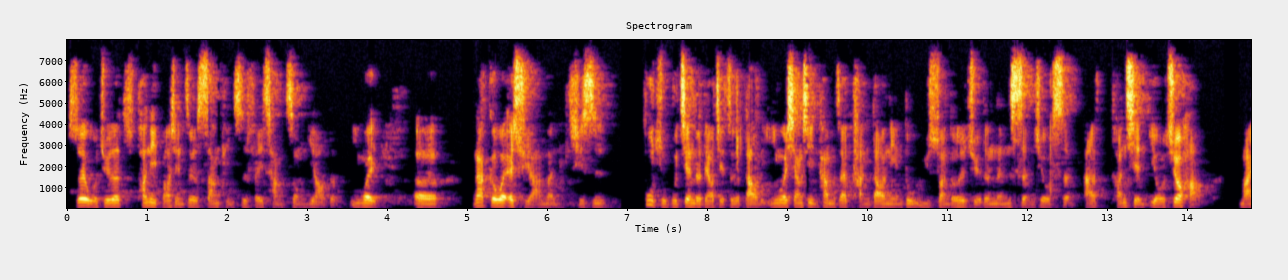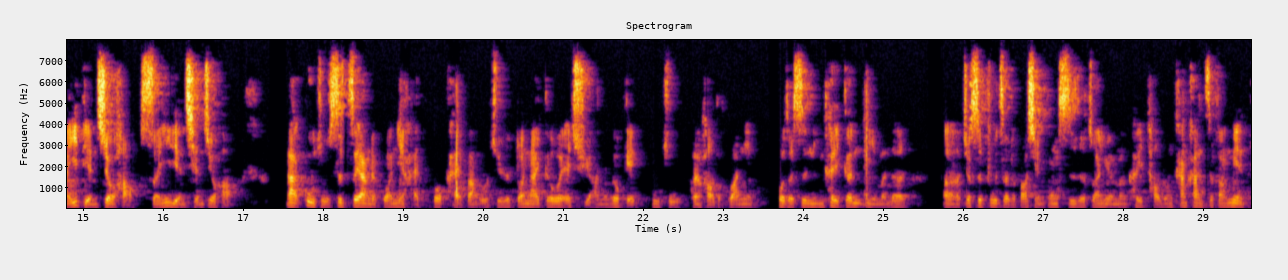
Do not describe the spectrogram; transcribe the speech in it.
所以我觉得团体保险这个商品是非常重要的，因为呃，那各位 HR 们其实。雇主不见得了解这个道理，因为相信他们在谈到年度预算，都会觉得能省就省啊，团险有就好，买一点就好，省一点钱就好。那雇主是这样的观念还不够开放，我觉得端赖各位 HR 能够给雇主很好的观念，或者是您可以跟你们的呃就是负责的保险公司的专员们可以讨论看看这方面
